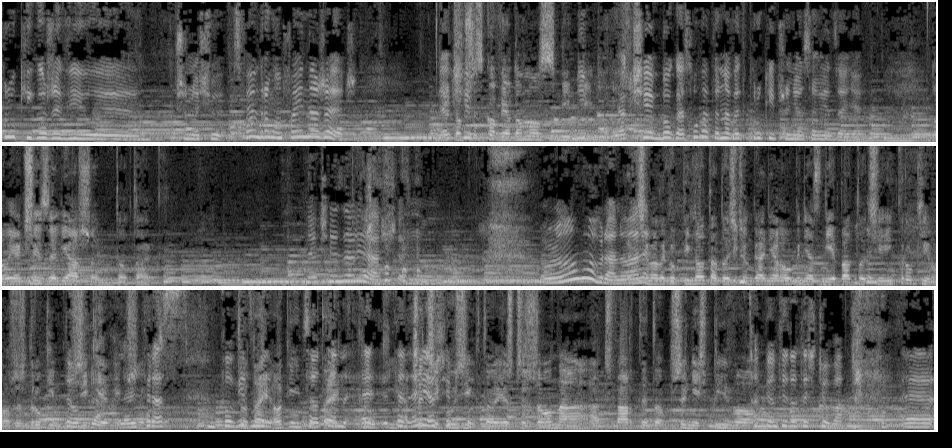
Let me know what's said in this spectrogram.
kruki go żywiły, przynosiły. Swoją drogą fajna rzecz. I Jak to się, wszystko wiadomo z Biblii. na razie. jak się Boga słucha, to nawet kruki przyniosą jedzenie. No jak się z Eliaszem, to tak. Jak się z Eliaszem, no. No dobra, no Jak ale... się ma tego pilota do ściągania ognia z nieba, to ci i kruki możesz drugim Dobra, guzikiem ale teraz powiedzmy, Tutaj ogień, co tutaj ten, e, kruki, ten a trzeci Eliasz guzik to jeszcze żona, a czwarty to przynieś piwo. A piąty to teściowa. E,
